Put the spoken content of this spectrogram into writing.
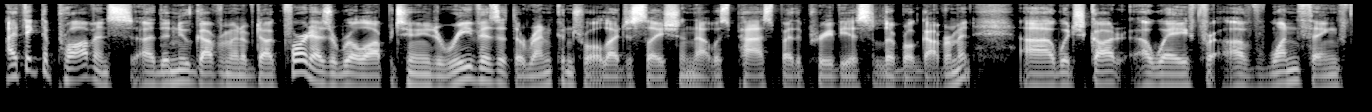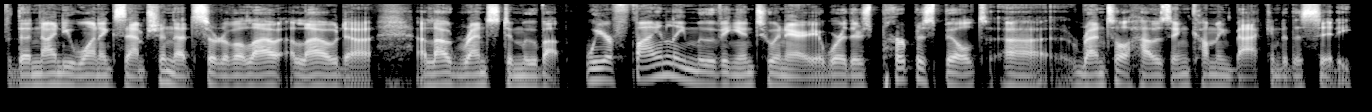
I think the province, uh, the new government of Doug Ford, has a real opportunity to revisit the rent control legislation that was passed by the previous Liberal government, uh, which got away for, of one thing, the 91 exemption that sort of allow, allowed uh, allowed rents to move up. We are finally moving into an area where there's purpose-built uh, rental housing coming back into the city,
